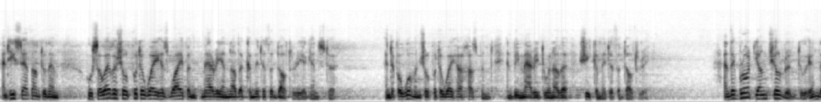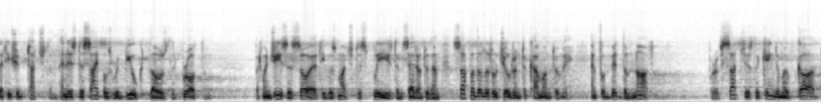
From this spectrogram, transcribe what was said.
And he saith unto them, Whosoever shall put away his wife and marry another committeth adultery against her. And if a woman shall put away her husband and be married to another, she committeth adultery. And they brought young children to him that he should touch them. And his disciples rebuked those that brought them. But when Jesus saw it, he was much displeased, and said unto them, Suffer the little children to come unto me, and forbid them not. For of such is the kingdom of God.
